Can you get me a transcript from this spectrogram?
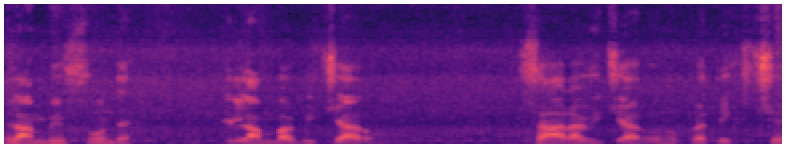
લાંબી સૂંઢ એ લાંબા વિચારો સારા વિચારોનું પ્રતીક છે.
